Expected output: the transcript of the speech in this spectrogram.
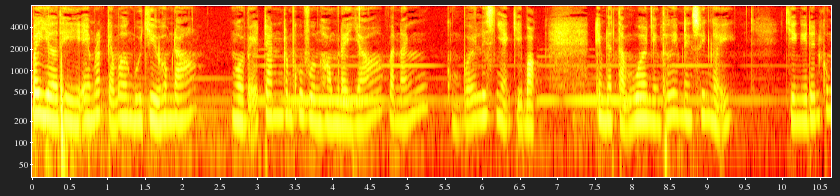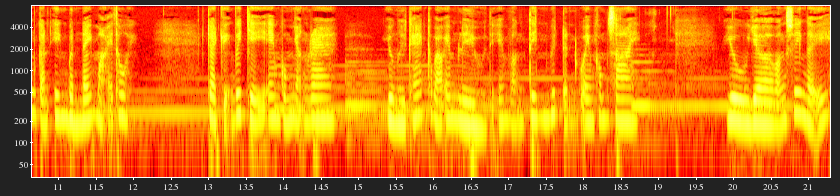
Bây giờ thì em rất cảm ơn buổi chiều hôm đó Ngồi vẽ tranh trong khu vườn hồng đầy gió và nắng cùng với list nhạc chị bật. Em đã tạm quên những thứ em đang suy nghĩ. Chỉ nghĩ đến khung cảnh yên bình đấy mãi thôi. Trò chuyện với chị em cũng nhận ra, Dù người khác có bảo em liều Thì em vẫn tin quyết định của em không sai. Dù giờ vẫn suy nghĩ,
